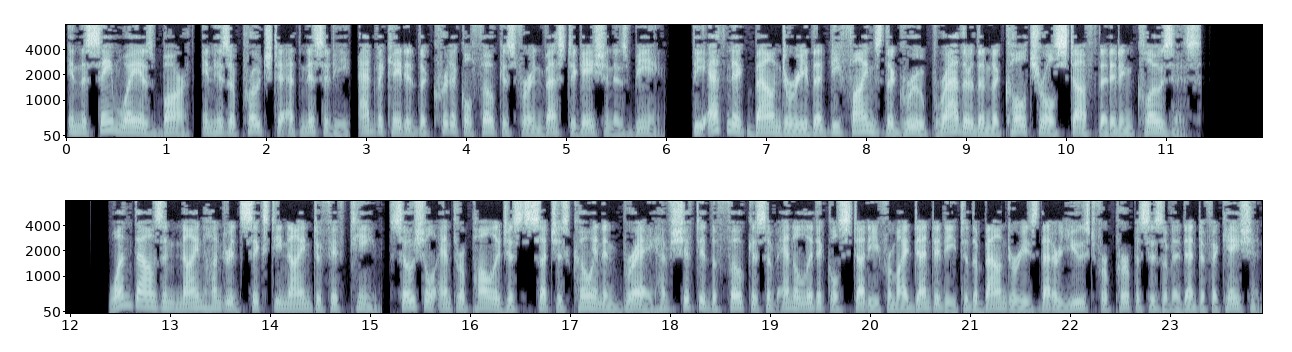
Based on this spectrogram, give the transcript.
In the same way as Barth, in his approach to ethnicity, advocated the critical focus for investigation as being the ethnic boundary that defines the group rather than the cultural stuff that it encloses. 1969–15, social anthropologists such as Cohen and Bray have shifted the focus of analytical study from identity to the boundaries that are used for purposes of identification.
